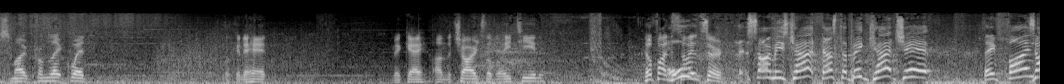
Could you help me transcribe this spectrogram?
Smoke from Liquid. Looking to hit. miCKe on the charge, level 18. He'll find the silencer. Siamese cat, that's the big catch here. They find the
